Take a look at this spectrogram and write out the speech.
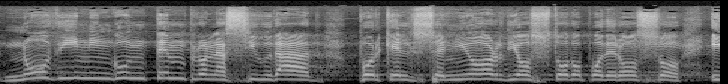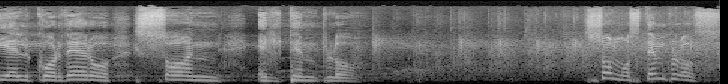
no vi ningún templo en la ciudad porque el Señor Dios Todopoderoso y el Cordero son el templo. Somos templos.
